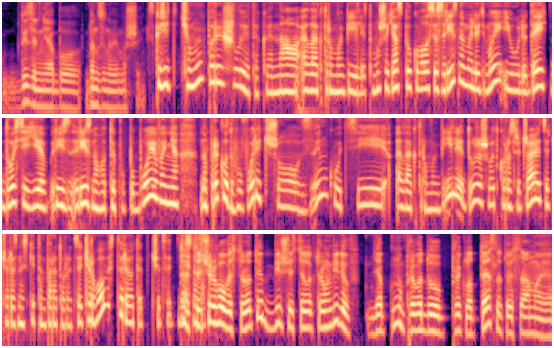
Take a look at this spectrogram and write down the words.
дизельні або бензинові машині. Скажіть, чому перейшли таки на електромобілі? Тому що я спілкувалася з різними людьми, і у людей досі є різ, різного типу побоювання. Наприклад, говорять, що взимку ці електромобілі дуже швидко розряджаються через низькі температури. Це черговий стереотип, чи це Так, дійсно це так? черговий стереотип. Більшість електромобілів, я ну, приведу приклад Тесли той самої,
